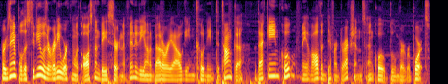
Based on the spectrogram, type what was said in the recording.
For example, the studio was already working with Austin based Certain Affinity on a battle royale game codenamed Tatanka, but that game, quote, may evolve in different directions, end quote, Bloomberg reports.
